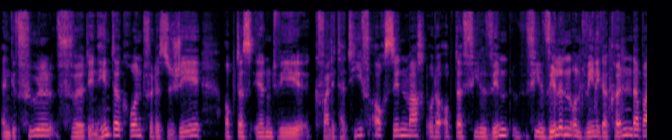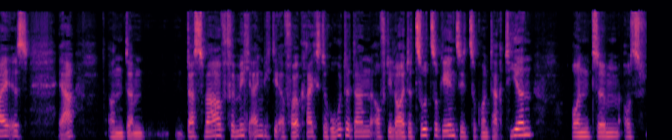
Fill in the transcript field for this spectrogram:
ein Gefühl für den Hintergrund, für das Sujet, ob das irgendwie qualitativ auch Sinn macht oder ob da viel, Win viel Willen und weniger Können dabei ist. Ja, und ähm, das war für mich eigentlich die erfolgreichste Route, dann auf die Leute zuzugehen, sie zu kontaktieren. Und ähm, aus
